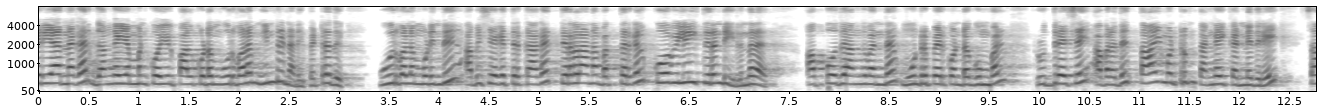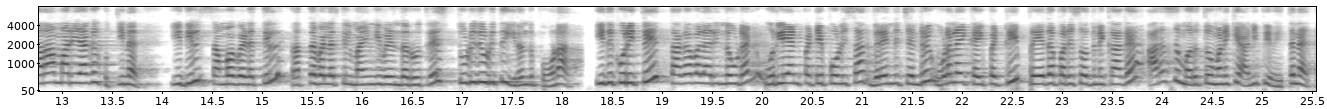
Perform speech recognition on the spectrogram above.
பெரியார் நகர் கங்கையம்மன் கோயில் பால்குடம் ஊர்வலம் இன்று நடைபெற்றது. ஊர்வலம் முடிந்து அபிஷேகத்திற்காக திரளான பக்தர்கள் கோவிலில் திரண்டு இருந்தனர் அப்போது அங்கு வந்த மூன்று பேர் கொண்ட கும்பல் ருத்ரேஷை அவரது தாய் மற்றும் தங்கை கண்ணெதிரே சராமாரியாக குத்தினர். இதில் சம்பவ இடத்தில் ரத்த வெள்ளத்தில் மயங்கி விழுந்த ருத்ரேஷ் துடிதுடித்து இறந்து போனார். இது குறித்து தகவல் அறிந்தவுடன் உருளியான்பேட்டை போலீசார் விரைந்து சென்று உடலை கைப்பற்றி பிரேத பரிசோதனைக்காக அரசு மருத்துவமனைக்கு அனுப்பி வைத்தனர்.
